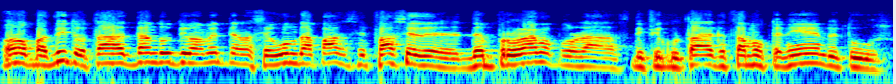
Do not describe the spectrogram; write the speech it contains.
Bueno, Pardito, estás dando últimamente en la segunda fase, fase del programa por las dificultades que estamos teniendo y tus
